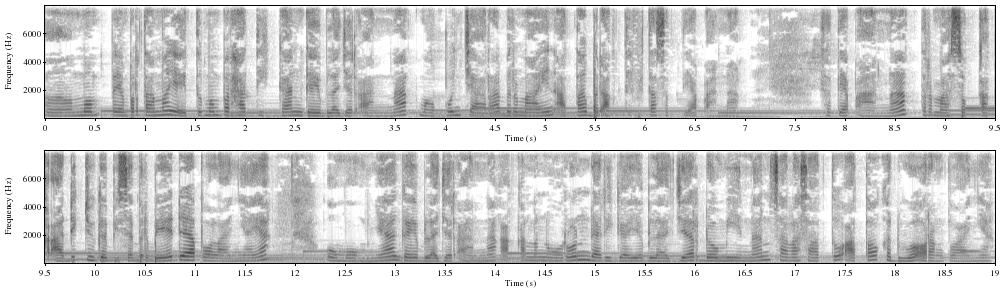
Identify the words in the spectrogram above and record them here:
yang pertama yaitu memperhatikan gaya belajar anak maupun cara bermain atau beraktivitas setiap anak. Setiap anak, termasuk kakak adik, juga bisa berbeda polanya, ya. Umumnya, gaya belajar anak akan menurun dari gaya belajar dominan salah satu atau kedua orang tuanya.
